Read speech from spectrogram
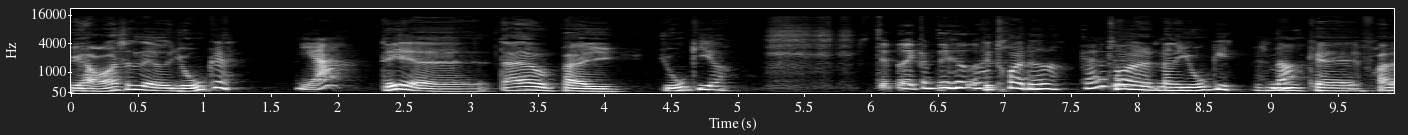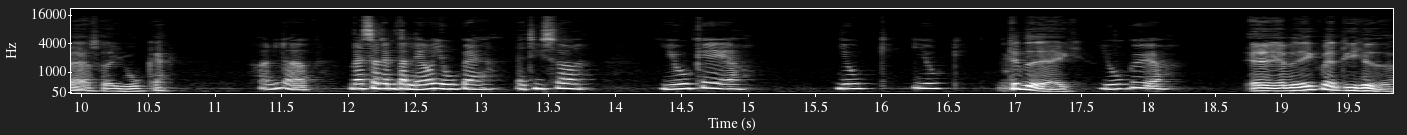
Vi har også lavet yoga. ja, Det, øh, der er jo et par yogier. det ved jeg ikke, om det hedder. Det tror jeg, det hedder. Gør det jeg tror, at man er yogi, hvis man Nå. kan frelære sig yoga. Hold da op. Hvad så dem, der laver yoga? Er de så yogaer? Yog, yog, Det ved jeg ikke. yogøer? Jeg, jeg ved ikke, hvad de hedder,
